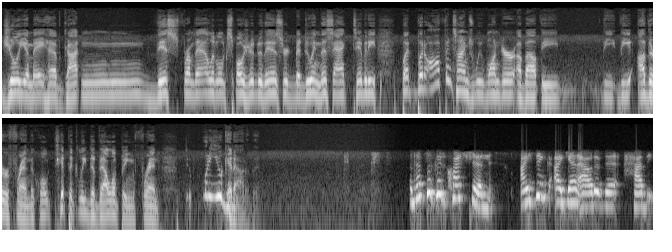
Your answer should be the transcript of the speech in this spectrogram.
Julia may have gotten this from that little exposure to this or doing this activity, but but oftentimes we wonder about the the the other friend, the quote typically developing friend. What do you get out of it? That's a good question. I think I get out of it having,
